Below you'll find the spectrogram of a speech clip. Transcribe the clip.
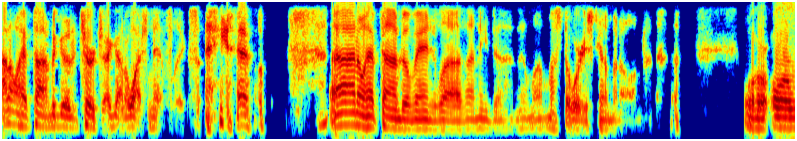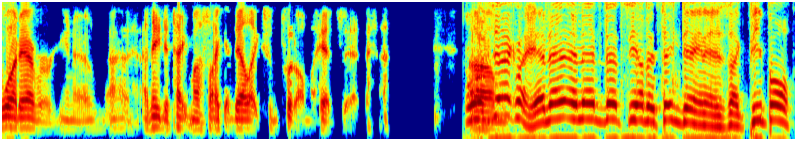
I don't have time to go to church. I got to watch Netflix. you know, I don't have time to evangelize. I need to. My story's coming on, or or whatever. You know, I, I, need to take my psychedelics and put on my headset. well, um, exactly, and then, and then that's the other thing, Dana, is like people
